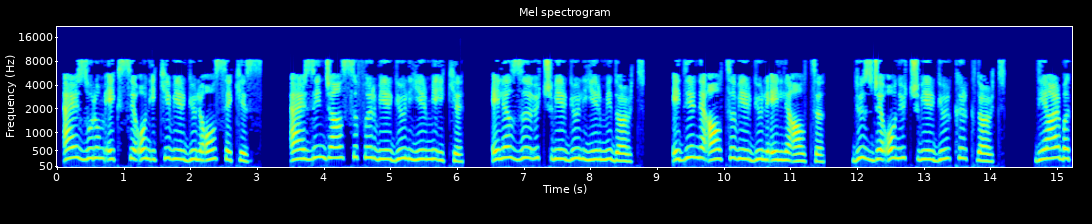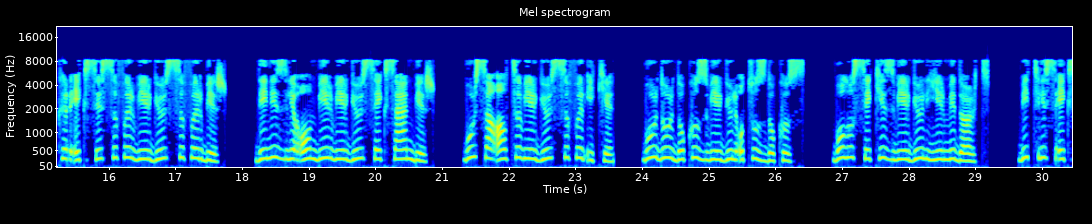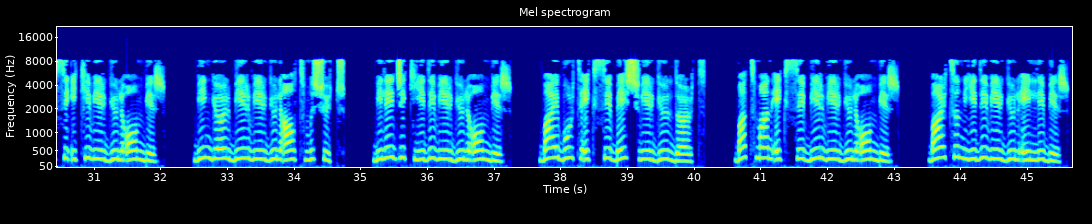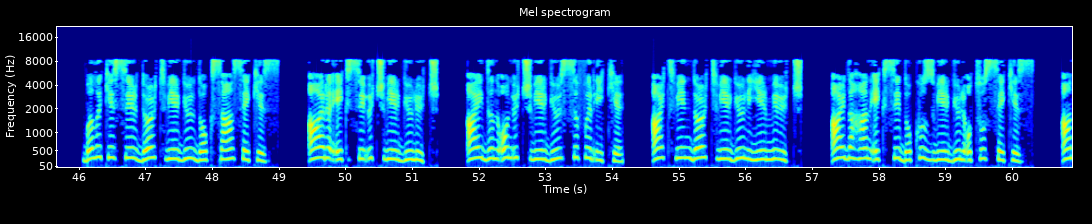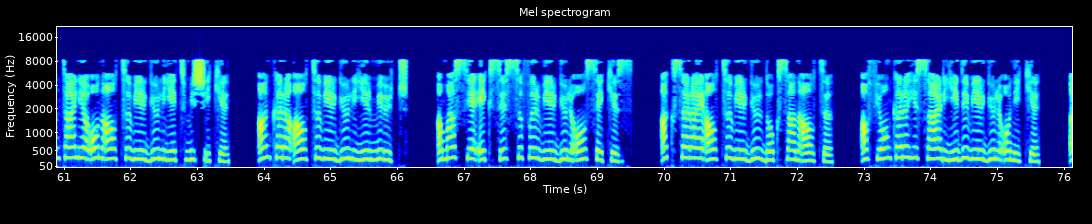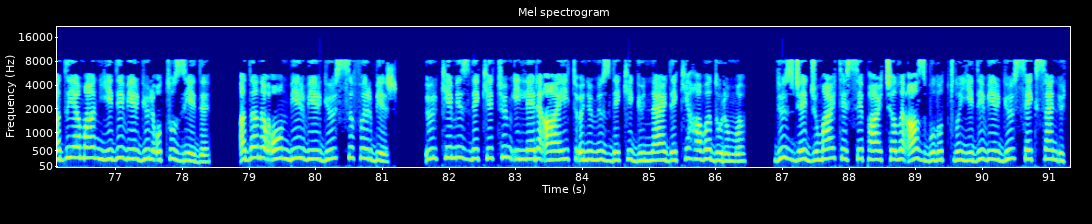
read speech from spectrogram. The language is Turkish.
Erzurum eksi 12,18, Erzincan 0,22, Elazığ 3,24, Edirne 6,56, Düzce 13,44, Diyarbakır eksi 0,01, Denizli 11,81, Bursa 6,02, Burdur 9,39, Bolu 8,24, Bitlis eksi 2,11, Bingöl 1,63, Bilecik 7,11, Bayburt eksi 5,4, Batman eksi 1,11, Bartın 7,51, Balıkesir 4,98, Ağrı eksi 3,3, Aydın 13,02, Artvin 4,23, Ardahan eksi 9,38, Antalya 16,72, Ankara 6,23, Amasya eksi 0,18, Aksaray 6,96, Afyonkarahisar 7,12, Adıyaman 7,37, Adana 11,01. Ülkemizdeki tüm illere ait önümüzdeki günlerdeki hava durumu. Düzce Cumartesi parçalı az bulutlu 7,83.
